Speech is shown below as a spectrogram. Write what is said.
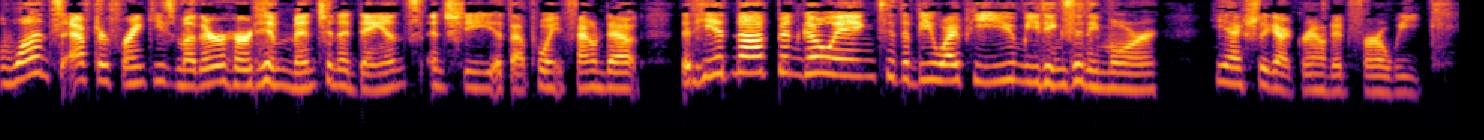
Once after Frankie's mother heard him mention a dance and she at that point found out that he had not been going to the BYPU meetings anymore, he actually got grounded for a week.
